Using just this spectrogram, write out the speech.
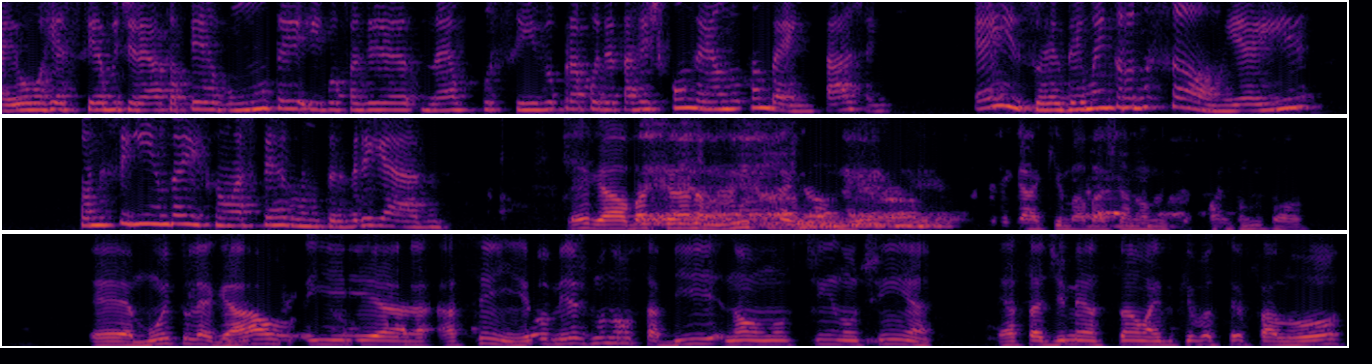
Aí eu recebo direto a pergunta e, e vou fazer né, o possível para poder estar tá respondendo também, tá, gente? É isso, eu dei uma introdução. E aí Vamos seguindo aí com as perguntas. Obrigada. Legal, bacana, muito legal mesmo. Vou ligar aqui, abaixar meu microfone, está muito alto. É muito legal e assim, eu mesmo não sabia, não, não tinha, não tinha essa dimensão aí do que você falou,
